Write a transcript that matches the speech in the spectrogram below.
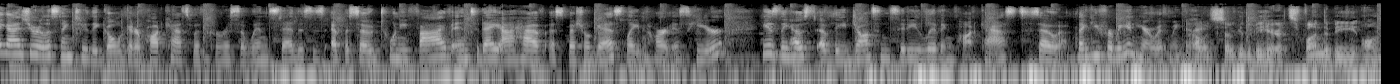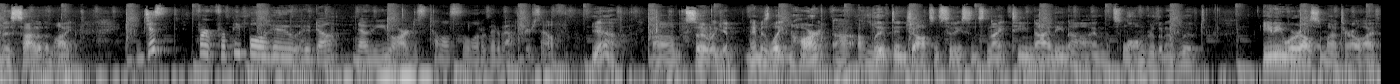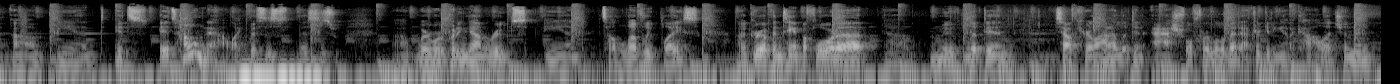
Hey guys, you are listening to the Goal Getter podcast with Carissa Winstead. This is episode 25, and today I have a special guest. Leighton Hart is here. He is the host of the Johnson City Living podcast. So, uh, thank you for being here with me today. Oh, it's so good to be here. It's fun to be on this side of the mic. Just for, for people who, who don't know who you are, just tell us a little bit about yourself. Yeah. Um, so, again, name is Leighton Hart. Uh, I've lived in Johnson City since 1999. That's longer than I've lived anywhere else in my entire life, um, and it's it's home now. Like this is this is uh, where we're putting down roots, and it's a lovely place. I grew up in Tampa, Florida. Uh, moved lived in South Carolina. Lived in Asheville for a little bit after getting out of college, and then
